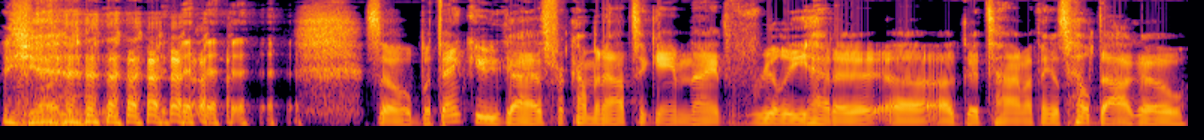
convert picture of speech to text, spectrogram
Yeah. so, but thank you guys for coming out to game night. Really had a a, a good time. I think it's Hildago.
